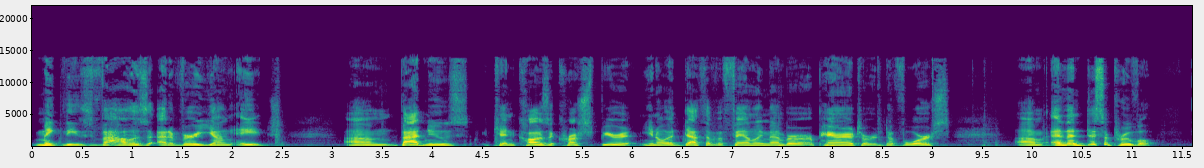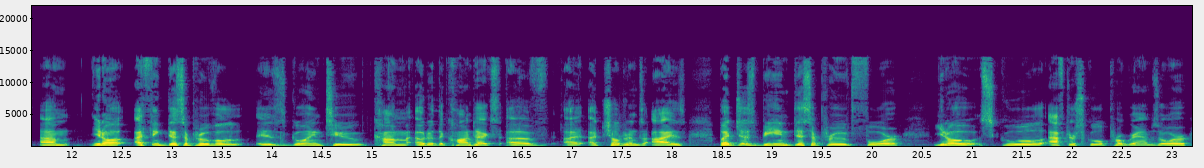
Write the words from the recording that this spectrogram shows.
make these vows at a very young age. Um, bad news can cause a crushed spirit, you know, a death of a family member or parent or divorce, um, and then disapproval. Um, you know, I think disapproval is going to come out of the context of a, a children's eyes, but just being disapproved for you know, school after school programs or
